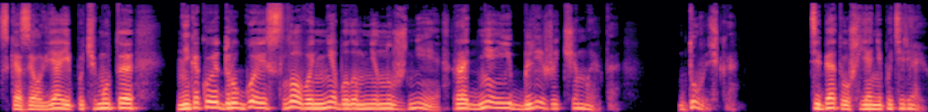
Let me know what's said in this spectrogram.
сказал я, и почему-то никакое другое слово не было мне нужнее, роднее и ближе, чем это. Дурочка, тебя-то уж я не потеряю.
